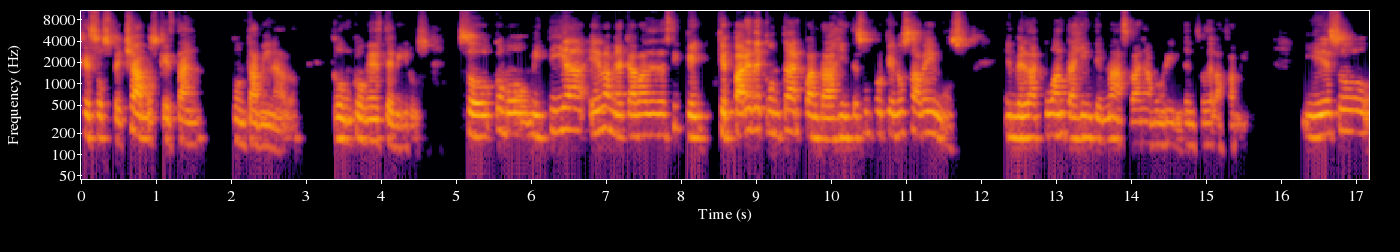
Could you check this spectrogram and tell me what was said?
que sospechamos que están contaminados con, con este virus. So, como mi tía Eva me acaba de decir, que, que pare de contar cuánta gente son porque no sabemos en verdad cuánta gente más van a morir dentro de la familia. Y eso,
